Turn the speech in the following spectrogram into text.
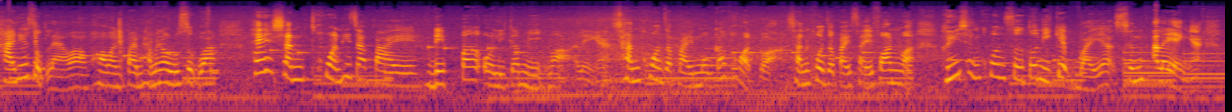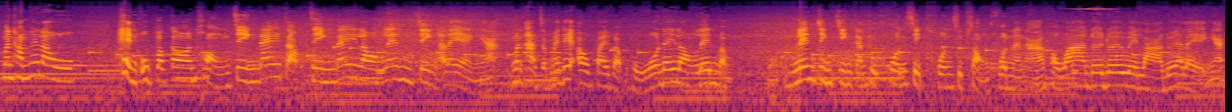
ท้ายที่สุดแล้วอะพอมันไปมันทำให้เรารู้สึกว่าเฮ้ยฉันควรที่จะไปดิปเปอร์โอลิกามิว่ะอะไรเงี้ยฉันควรจะไปโมกาพอดว่ะฉันควรจะไปไซฟอนว่ะเฮ้ยฉันควรซื้อตัวนี้เก็บไว้อะฉันอะไรอย่างเงี้ยมันทำให้เราเห็นอุปกรณ์ของจริงได้จับจริงได้ลองเล่นจริงอะไรอย่างเงี้ยมันอาจจะไม่ได้เอาไปแบบโหได้ลองเล่นแบบ เล่นจริง ๆ กันทุกคน 10 คน 12 คนนะนะ เพราะว่าด้วยด้วยเวลาด้วยอะไรอย่างเงี้ย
